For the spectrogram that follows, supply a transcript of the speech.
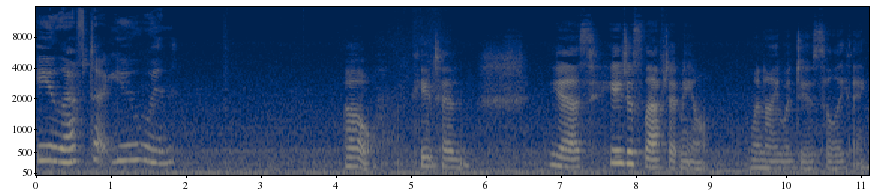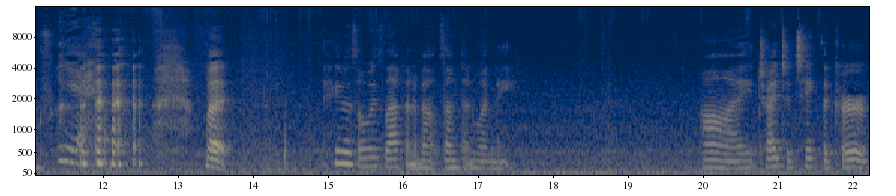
He laughed at you when. Oh, he did. Yes, he just laughed at me when I would do silly things. Yeah. but he was always laughing about something, wasn't he? I tried to take the curve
